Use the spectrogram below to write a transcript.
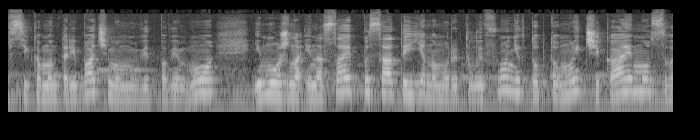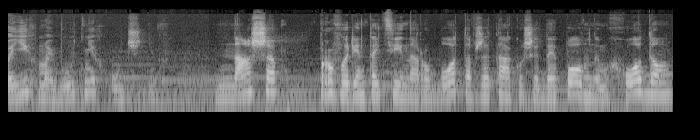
всі коментарі бачимо, ми відповімо. І можна і на сайт писати, і є номери телефонів. Тобто ми чекаємо своїх майбутніх учнів. Наша профорієнтаційна робота вже також іде повним ходом.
